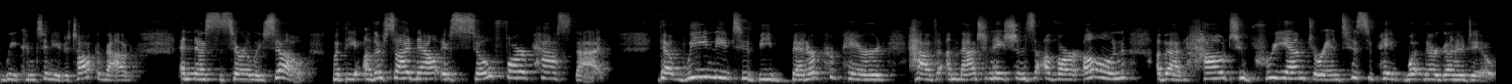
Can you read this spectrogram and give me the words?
we continue to talk about, and necessarily so. But the other side now is so far past that that we need to be better prepared, have imaginations of our own about how to preempt or anticipate what they're going to do.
